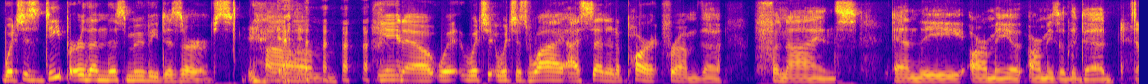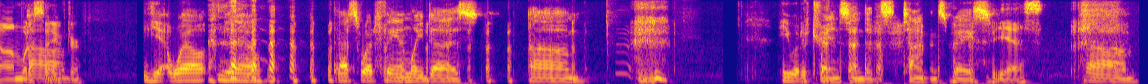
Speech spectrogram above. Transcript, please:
which is deeper than this movie deserves. Um you know which which is why i set it apart from the F9s and the army armies of the dead. Dom would have um, saved her. yeah well you know that's what family does. Um he would have transcended time and space yes um,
